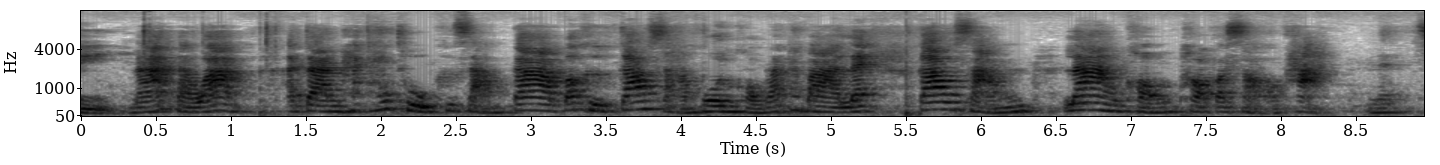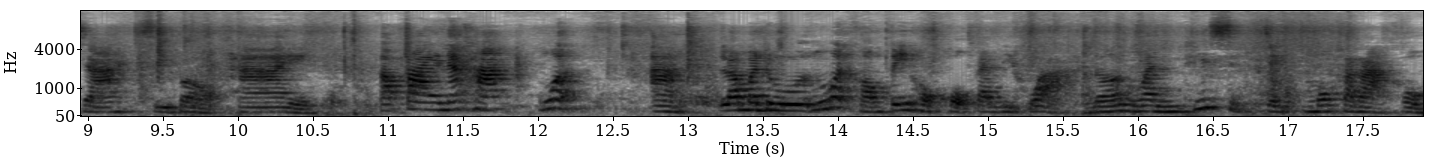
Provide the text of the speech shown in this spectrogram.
14 นะ แต่ว่าอาจารย์ให้ให้ถูกคือ 39 ก็คือ 93 บนของรัฐบาลและ 93 ล่างของทกสค่ะ นะจ๊ะสีบอกให้ต่อไปนะคะงวดอะเรามาดูงวดของปี 66 กันดีกว่าเนอะวันที่ 17 มกราคม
